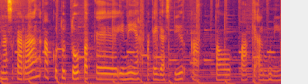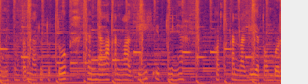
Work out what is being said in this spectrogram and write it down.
Nah sekarang aku tutup pakai ini ya, pakai gasdir atau pakai aluminium ya teman-teman. Lalu tutup dan nyalakan lagi itunya, tekan lagi ya tombol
